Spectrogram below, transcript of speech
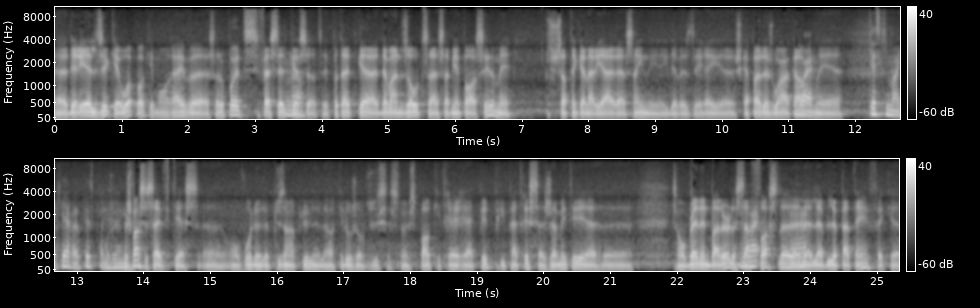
euh, de réaliser que, Oups, OK, mon rêve, euh, ça ne doit pas être si facile Non. que ça. Peut-être que devant nous autres, ça, ça a bien passé, là, mais je suis certain qu'en arrière-scène, il, il devait se dire, Hey, euh, je suis capable de jouer encore, Ouais. mais. Qu'est-ce qui manquait à Patrice pour jouer je pense que c'est sa vitesse. Euh, on voit de, de plus en plus le, le hockey d'aujourd'hui, c'est un sport qui est très rapide. Puis Patrice, ça n'a jamais été euh, euh, son bread and butter, là, sa Ouais. force, là, le, le- le patin. Fait que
